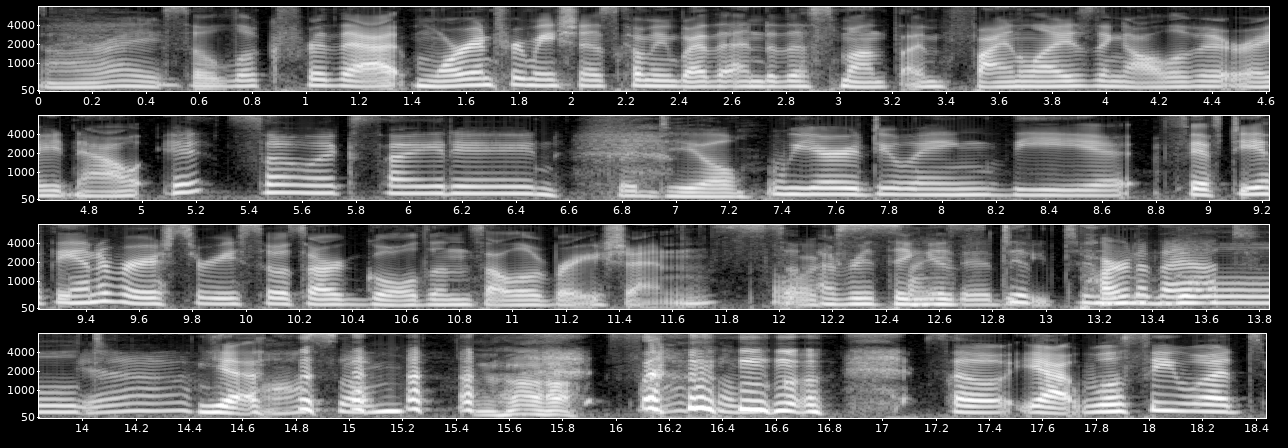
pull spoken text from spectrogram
All right. So look for that. More information is coming by the end of this month. I'm finalizing all of it right now. It's so exciting. Good deal. We are doing the 50th anniversary, so it's our golden celebration. So, everything is excited to be dipped in part of that. gold. Yeah. Yeah. Awesome. So yeah, we'll see what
